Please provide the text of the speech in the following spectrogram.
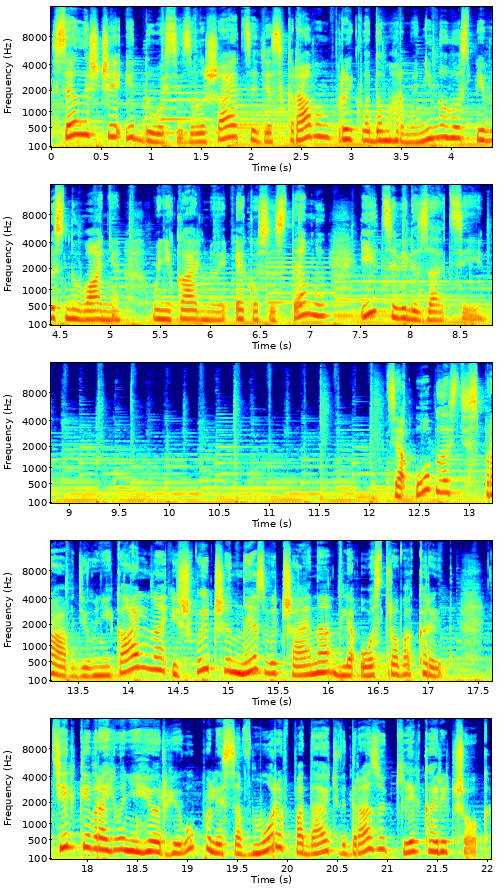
селище і досі залишається яскравим прикладом гармонійного співіснування, унікальної екосистеми і цивілізації. Ця область справді унікальна і швидше незвичайна для острова Крит. Тільки в районі Георгіополіса в море впадають відразу кілька річок.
